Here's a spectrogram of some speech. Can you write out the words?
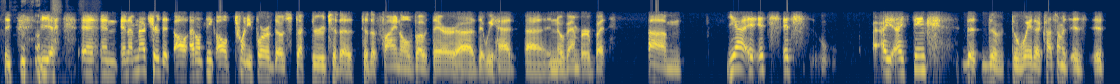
yeah, and, and and I'm not sure that all. I don't think all 24 of those stuck through to the to the final vote there uh, that we had uh, in November. But um, yeah, it, it's it's. I, I think the the the way the them is, it's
